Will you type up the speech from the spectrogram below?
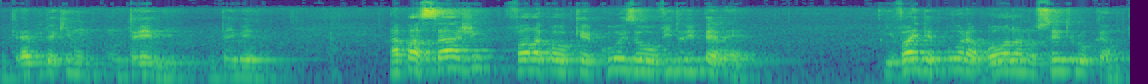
Intrépido é que não, não treme, não tem medo. Na passagem, fala qualquer coisa ao ouvido de Pelé, e vai depor a bola no centro do campo.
